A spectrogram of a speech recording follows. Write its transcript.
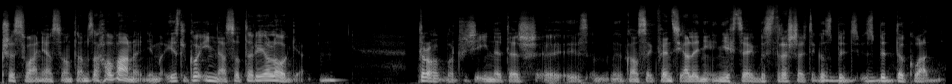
przesłania są tam zachowane. Nie ma, jest tylko inna soteriologia trochę oczywiście inne też e, konsekwencje, ale nie, nie chcę jakby streszczać tego zbyt, zbyt dokładnie.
